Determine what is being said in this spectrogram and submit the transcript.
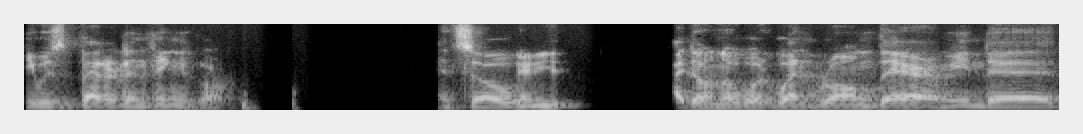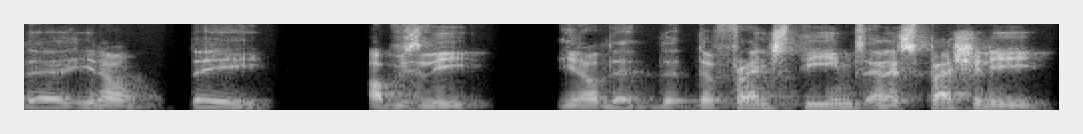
He was better than Vingegaard, and so and he, I don't know what went wrong there. I mean, the the you know they obviously you know the the, the French teams and especially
